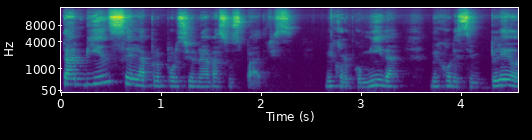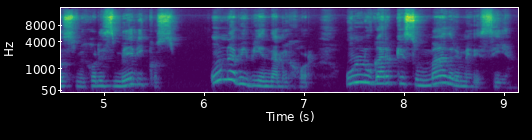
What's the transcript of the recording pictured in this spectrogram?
también se la proporcionaba a sus padres. Mejor comida, mejores empleos, mejores médicos, una vivienda mejor, un lugar que su madre merecía.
